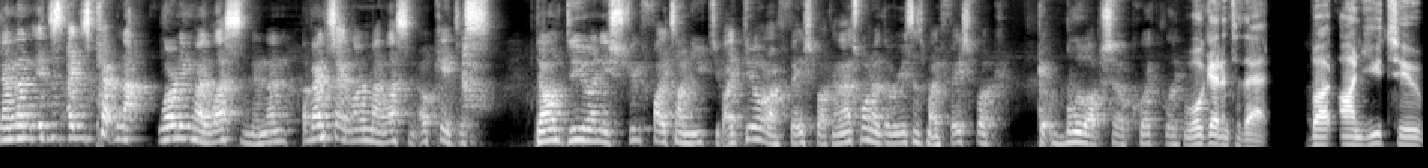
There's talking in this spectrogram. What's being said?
And then it just I just kept not learning my lesson. And then eventually I learned my lesson. Okay, just don't do any street fights on YouTube. I do it on Facebook, and that's one of the reasons my Facebook blew up so quickly. We'll get into that. But on YouTube,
